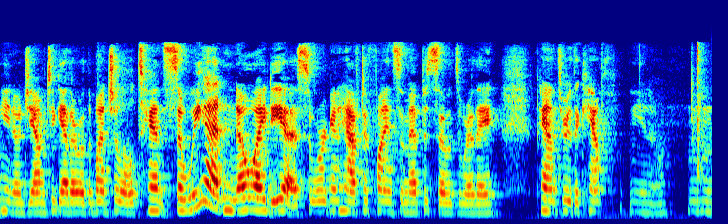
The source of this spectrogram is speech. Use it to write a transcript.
you know, jammed together with a bunch of little tents. So we had no idea. So we're gonna have to find some episodes where they pan through the camp, you know. hmm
